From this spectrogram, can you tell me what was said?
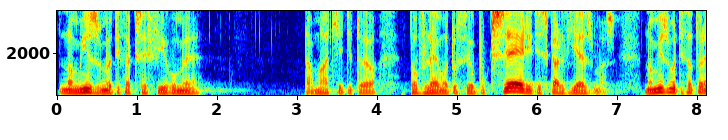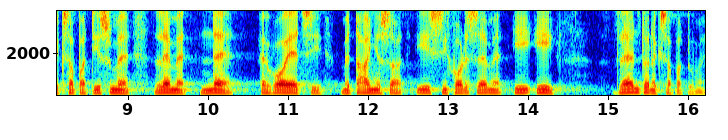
νομίζουμε ότι θα ξεφύγουμε τα μάτια και το, το βλέμμα του Θεού που ξέρει τις καρδιές μας. Νομίζουμε ότι θα τον εξαπατήσουμε, λέμε ναι εγώ έτσι μετάνιωσα ή συγχώρεσέ με ή ή δεν τον εξαπατούμε.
